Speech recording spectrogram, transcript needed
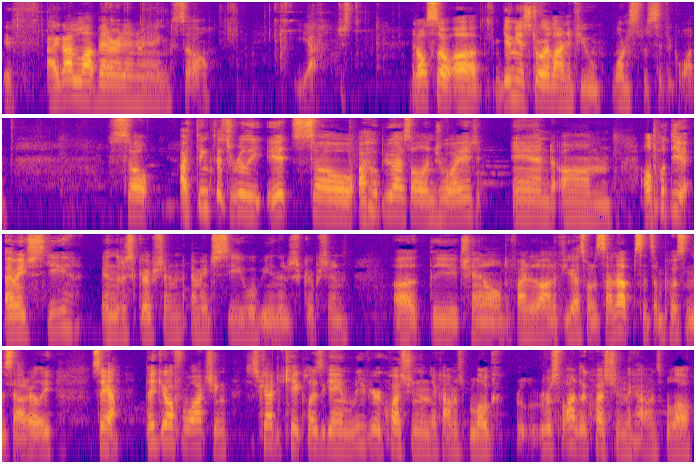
If I got a lot better at animating, so yeah, just and also uh give me a storyline if you want a specific one. So I think that's really it. So I hope you guys all enjoyed, and um, I'll put the MHC in the description. MHC will be in the description. Uh, the channel to find it on if you guys want to sign up since I'm posting this out early. So yeah, thank you all for watching. Subscribe to Cake Plays a Game. Leave your question in the comments below. Respond to the question in the comments below.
